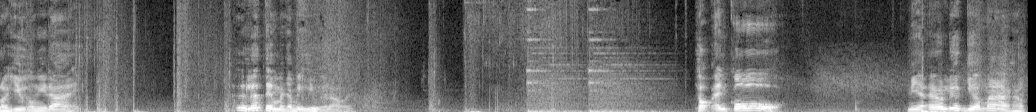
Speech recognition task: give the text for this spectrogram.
เราฮิวตรงนี้ได้ถ้าเกิดเลือดเต็มมันจะไม่ฮิวให้เราเลย ช็อปแอนโกมีอะไรเราเลือกเยอะมากครับ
